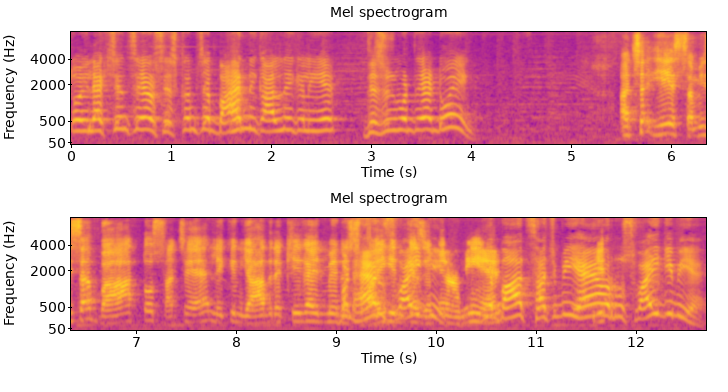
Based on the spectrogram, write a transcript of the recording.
तो इलेक्शन से और सिस्टम से बाहर निकालने के लिए this is what they are doing अच्छा ये समी साहब बात तो सच है लेकिन याद रखिएगा इनमें रुसवाई की ये बात सच भी है और रुसवाई की भी है।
